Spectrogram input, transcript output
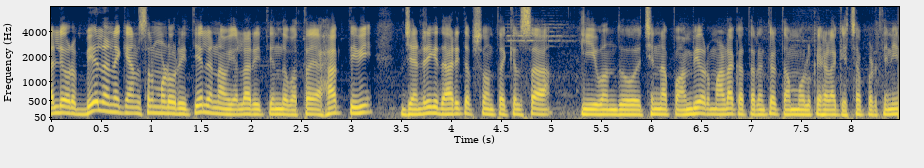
ಅಲ್ಲಿ ಅವರ ಬೇಲನ್ನು ಕ್ಯಾನ್ಸಲ್ ಮಾಡೋ ರೀತಿಯಲ್ಲಿ ನಾವು ಎಲ್ಲ ರೀತಿಯಿಂದ ಒತ್ತಾಯ ಹಾಕ್ತೀವಿ. ಜನರಿಗೆ ದಾರಿ ತಪ್ಪಿಸುವಂಥ ಕೆಲಸ ಈ ಒಂದು ಚಿನ್ನಪ್ಪ ಅಂಬಿಯವ್ರು ಮಾಡಕತ್ತಾರೆ ಅಂತೇಳಿ ತಮ್ಮ ಮೂಲಕ ಹೇಳಕ್ಕೆ ಇಚ್ಛಪಡ್ತೀನಿ.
